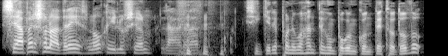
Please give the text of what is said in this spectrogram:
sea Persona 3, ¿no? Qué ilusión, la verdad. Si quieres ponemos antes un poco en contexto todo.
